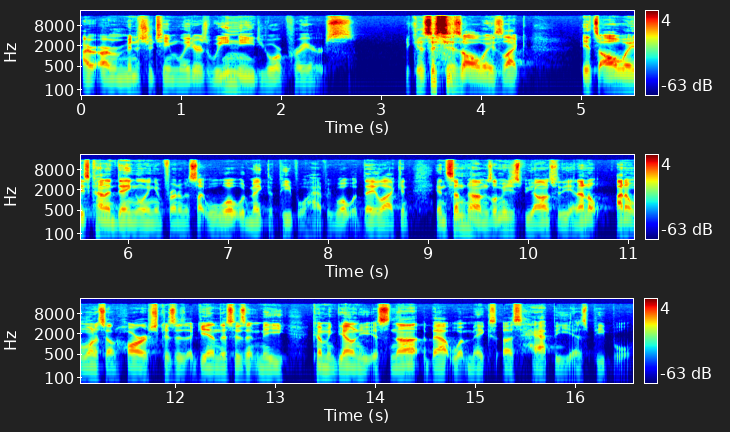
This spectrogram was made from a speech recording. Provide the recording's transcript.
our, ministry team leaders, we need your prayers. Because this is always like, it's always kind of dangling in front of us like well what would make the people happy? What would they like? And, and sometimes let me just be honest with you and i don't i don't want to sound harsh because again this isn't me coming down on you. It's not about what makes us happy as people.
